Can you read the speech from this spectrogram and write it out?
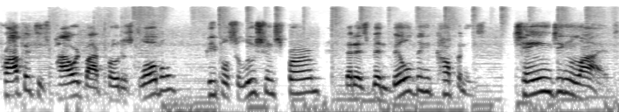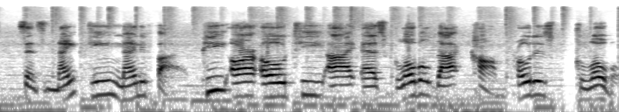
Profits is powered by Protis Global, people solutions firm that has been building companies, changing lives since 1995. P R O T I S global.com. Protis Global.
